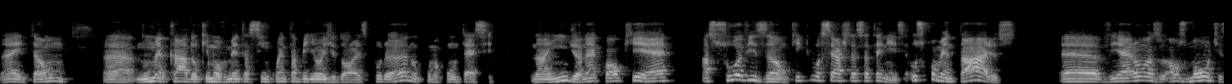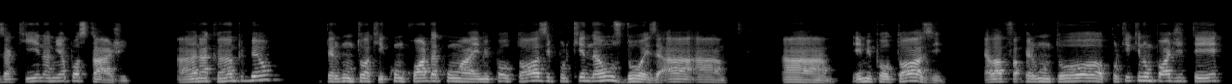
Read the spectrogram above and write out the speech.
Né? Então, uh, no mercado que movimenta 50 bilhões de dólares por ano, como acontece na Índia, né? Qual que é a sua visão? O que, que você acha dessa tendência? Os comentários uh, vieram aos, aos montes aqui na minha postagem. A Ana Campbell perguntou aqui, concorda com a hemipoltose, por que não os dois? A, a, a hemipoltose, ela perguntou por que, que não pode ter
